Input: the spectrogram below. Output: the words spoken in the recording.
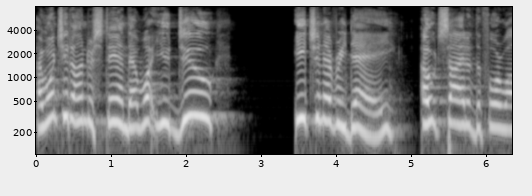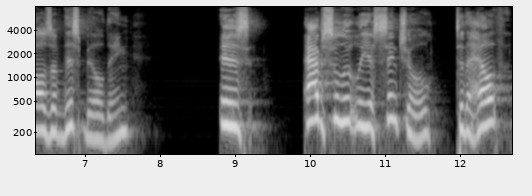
I want you to understand that what you do each and every day outside of the four walls of this building is absolutely essential to the health,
